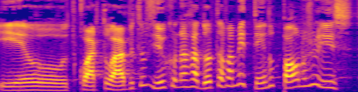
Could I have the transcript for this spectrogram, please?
E o quarto árbitro viu que o narrador tava metendo o pau no juiz.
